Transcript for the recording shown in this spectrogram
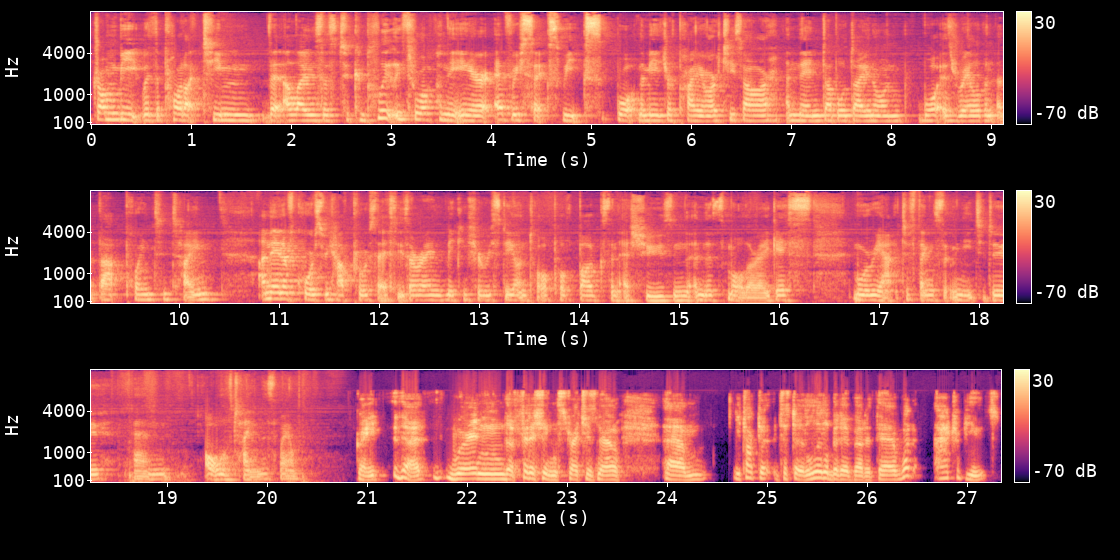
drumbeat with the product team that allows us to completely throw up in the air every six weeks what the major priorities are and then double down on what is relevant at that point in time. And then, of course, we have processes around making sure we stay on top of bugs and issues and, and the smaller, I guess, more reactive things that we need to do um, all the time as well. Great. Uh, we're in the finishing stretches now. Um, you talked just a little bit about it there. What attributes,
